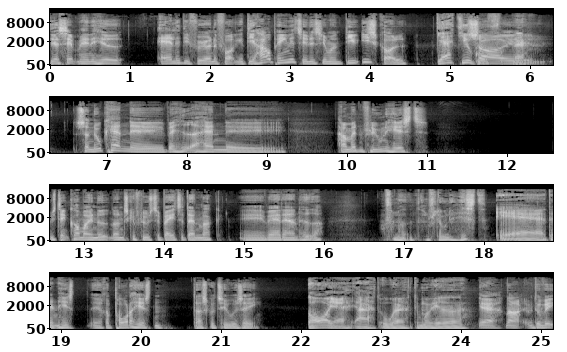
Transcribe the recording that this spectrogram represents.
de har simpelthen hævet alle de førende folk. De har jo pengene til det, Simon. De er jo iskolde. Ja, de er jo Så, gode. øh, ja. så nu kan, øh, hvad hedder han, øh, ham med den flyvende hest, hvis den kommer i nød, når den skal flyves tilbage til Danmark, øh, hvad er det, han hedder? Hvad for noget? Den flyvende hest? Ja, den hest, øh, reporterhesten, der skulle til USA. Åh oh, ja, ja, uha, det må vi hellere... Ja, nej, men du ved,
